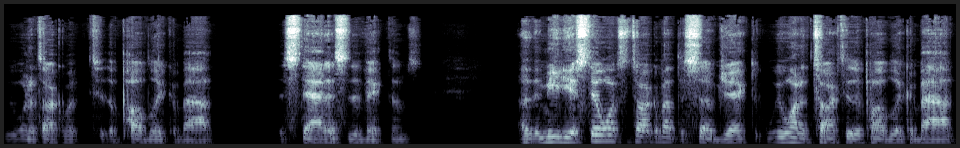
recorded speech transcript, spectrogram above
We want to talk about to the public about the status of the victims. Uh, the media still wants to talk about the subject. We want to talk to the public about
